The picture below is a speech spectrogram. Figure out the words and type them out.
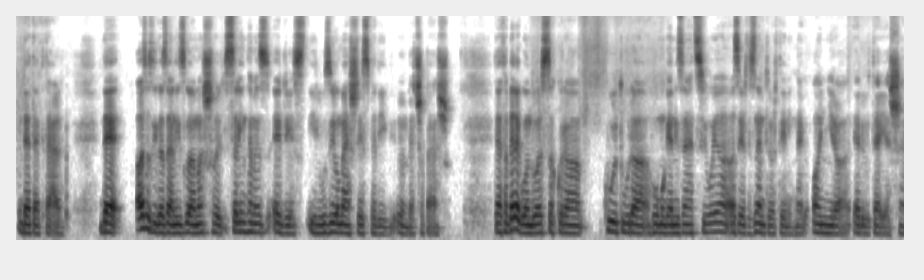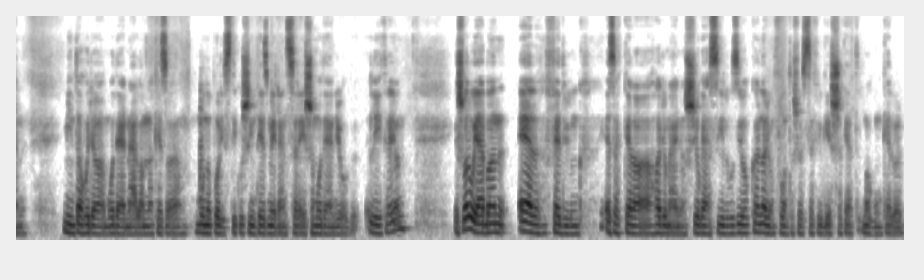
detektál. De az az igazán izgalmas, hogy szerintem ez egyrészt illúzió, másrészt pedig önbecsapás. Tehát ha belegondolsz, akkor a kultúra homogenizációja azért ez nem történik meg annyira erőteljesen, mint ahogy a modern államnak ez a monopolisztikus intézményrendszere és a modern jog létrejön. És valójában elfedünk ezekkel a hagyományos jogász illúziókkal nagyon fontos összefüggéseket magunk elől.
